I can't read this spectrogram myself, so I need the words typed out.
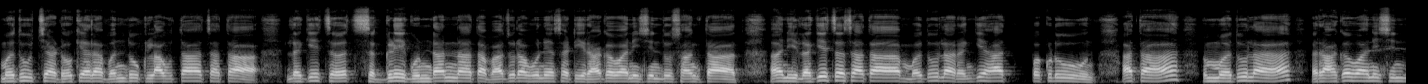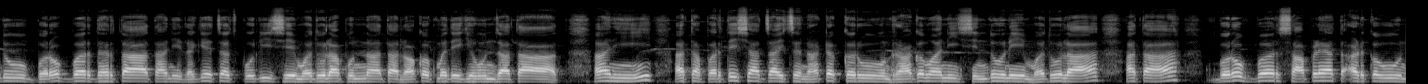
मधूच्या डोक्याला बंदूक लावताच आता लगेचच सगळे गुंडांना आता बाजूला होण्यासाठी राघव आणि सिंधू सांगतात आणि लगेचच आता मधूला रंगे हात पकडून. आता मधूला राघव आणि सिंधू बरोबर धरतात आणि लगेचच पोलीस हे मधूला पुन्हा आता लॉकअपमध्ये घेऊन जातात. आणि आता परदेशात जायचं नाटक करून राघव आणि सिंधूने मधूला आता बरोबर सापळ्यात अडकवून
